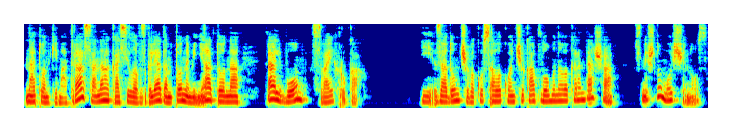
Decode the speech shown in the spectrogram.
на тонкий матрас, она косила взглядом то на меня, то на альбом в своих руках. И задумчиво кусала кончик обломанного карандаша, смешно морщи нос.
